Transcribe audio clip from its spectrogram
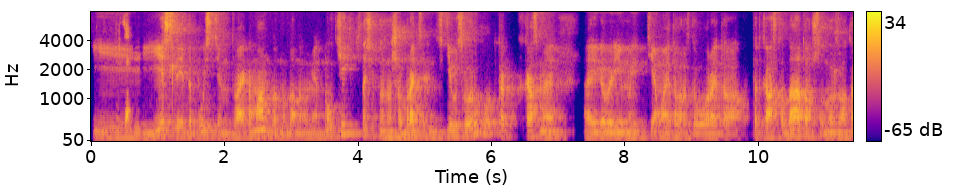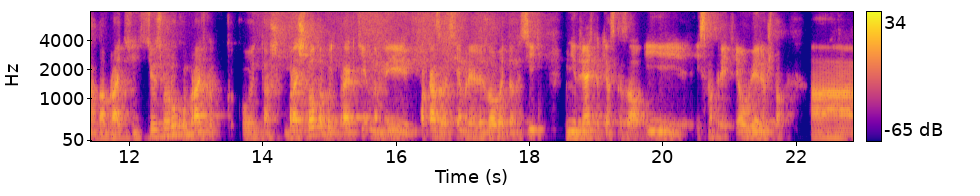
И да. если, допустим, твоя команда на данный момент молчит, значит, нужно что, брать инициативу в свою руку, вот как, как раз мы э, и говорим, и тема этого разговора, этого подкаста, да, о том, что нужно тогда брать инициативу свою руку, брать какую-то, брать что-то, быть проактивным и показывать всем, реализовывать, доносить, внедрять, как я сказал, и, и смотреть. Я уверен, что э,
